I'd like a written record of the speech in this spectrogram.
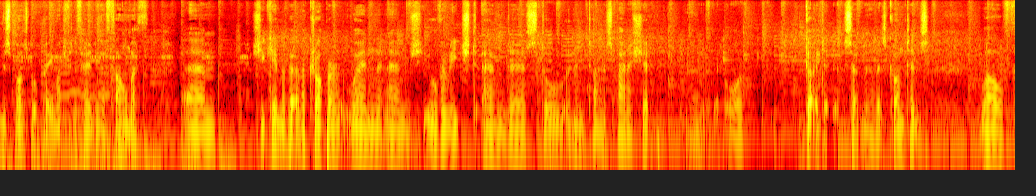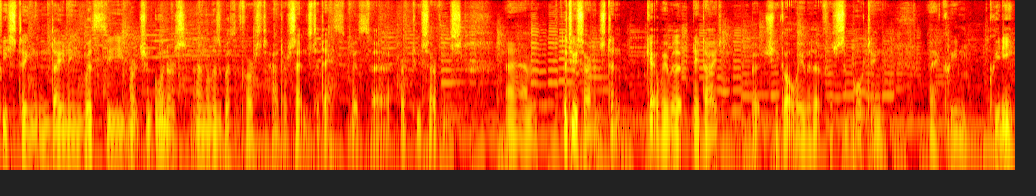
responsible pretty much for the founding of Falmouth. Um, she came a bit of a cropper when um, she overreached and uh, stole an entire Spanish ship, uh, or gutted it, certainly of its contents, while feasting and dining with the merchant owners. And Elizabeth I had her sentenced to death with uh, her two servants. Um, the two servants didn't get away with it; they died, but she got away with it for supporting uh, Queen Queenie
